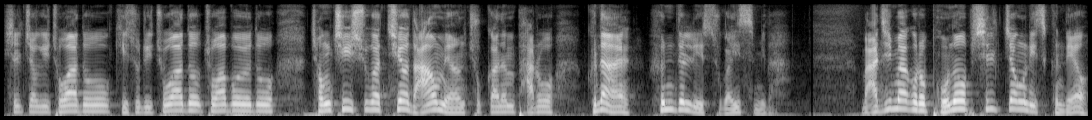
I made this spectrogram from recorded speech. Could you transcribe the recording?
실적이 좋아도 기술이 좋아도 좋아 보여도 정치 이슈가 튀어나오면 주가는 바로 그날 흔들릴 수가 있습니다. 마지막으로 본업 실적 리스크인데요.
